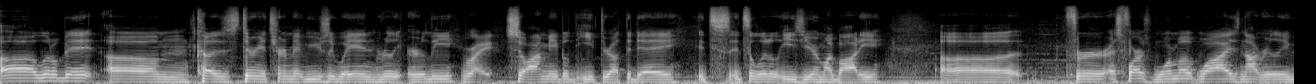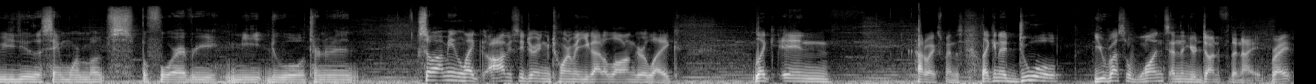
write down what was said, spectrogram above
Uh, a little bit, because um, during a tournament we usually weigh in really early. Right. So I'm able to eat throughout the day. It's it's a little easier on my body. Uh, for as far as warm up wise, not really. We do the same warm ups before every meet, duel, tournament. So I mean, like obviously during a tournament you got a longer like, like in, how do I explain this? Like in a duel you wrestle once and then you're done for the night, right?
